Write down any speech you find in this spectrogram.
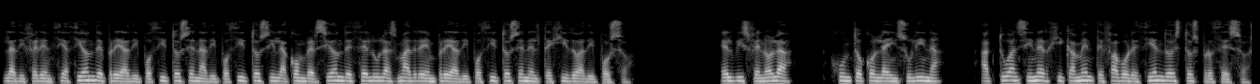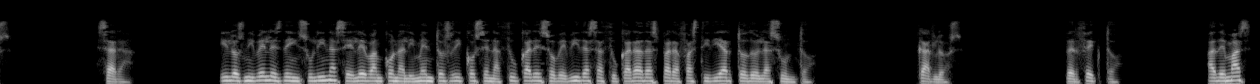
la diferenciación de preadipocitos en adipocitos y la conversión de células madre en preadipocitos en el tejido adiposo. El bisfenol A, junto con la insulina, actúan sinérgicamente favoreciendo estos procesos. Sara y los niveles de insulina se elevan con alimentos ricos en azúcares o bebidas azucaradas para fastidiar todo el asunto. Carlos. Perfecto. Además,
